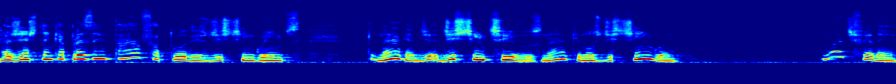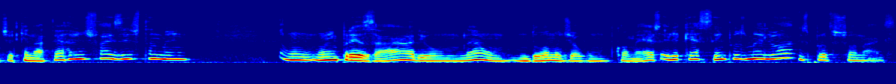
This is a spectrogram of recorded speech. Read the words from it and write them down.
a gente tem que apresentar fatores distinguintes, né? distintivos, né? que nos distinguam. Não é diferente. Aqui na Terra a gente faz isso também. Um, um empresário, um, né? um, dono de algum comércio, ele quer sempre os melhores profissionais.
